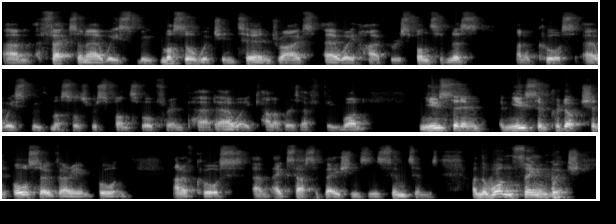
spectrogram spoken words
um, effects on airway smooth muscle, which in turn drives airway hyperresponsiveness, and of course, airway smooth muscles responsible for impaired airway caliber as FEV1. Mucin, production, also very important, and of course, um, exacerbations and symptoms. And the one thing which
